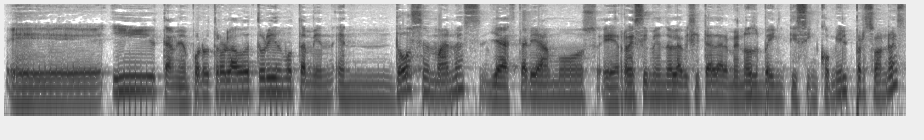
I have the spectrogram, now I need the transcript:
Eh, y también por otro lado de turismo, también en dos semanas ya estaríamos eh, recibiendo la visita de al menos 25 mil personas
